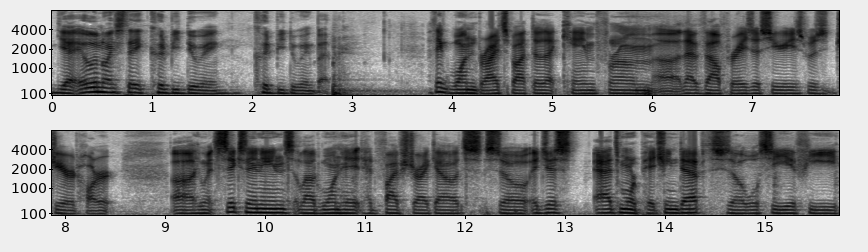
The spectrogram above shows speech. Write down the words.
yeah, Illinois State could be doing could be doing better. I think one bright spot though that came from uh, that Valparaiso series was Jared Hart. Uh, he went six innings, allowed one hit, had five strikeouts. So it just adds more pitching depth. So we'll see if he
